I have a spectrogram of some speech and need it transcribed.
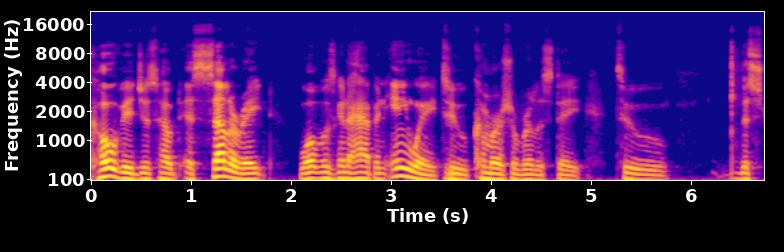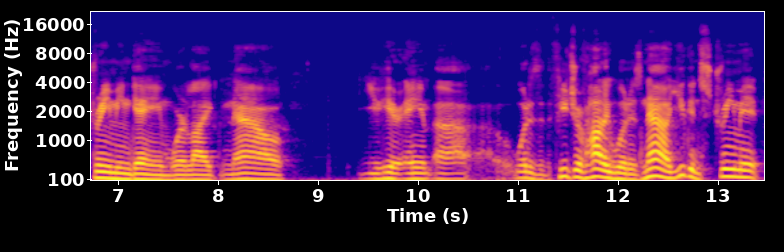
COVID just helped accelerate what was going to happen anyway to commercial real estate, to the streaming game, where like now you hear AM, uh, what is it? The future of Hollywood is now you can stream it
